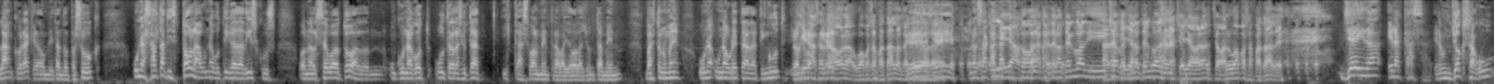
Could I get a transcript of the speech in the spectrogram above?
L'Àncora, que era un militant del PSUC, un assalt a pistola a una botiga de discos on el seu autor, el, un conegut ultra de la ciutat, i casualment treballador de l'Ajuntament, va estar només una, una horeta detingut. i Però no quina, quina hora? Ho va passar fatal en Sí, aquella hora, sí. eh? No saques la Aquella- pistola, que te lo tengo dicho, En que te lo tengo En dicho. aquella hora el xaval ho va passar fatal, eh? Lleida era casa, era un lloc segur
